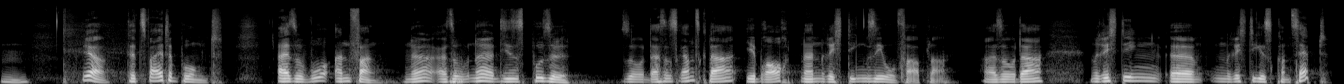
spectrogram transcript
Mhm. Ja, der zweite Punkt. Also, wo anfangen? Ne? Also, ja. ne, dieses Puzzle. So, das ist ganz klar, ihr braucht einen richtigen SEO-Fahrplan. Also da einen richtigen, äh, ein richtiges Konzept,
